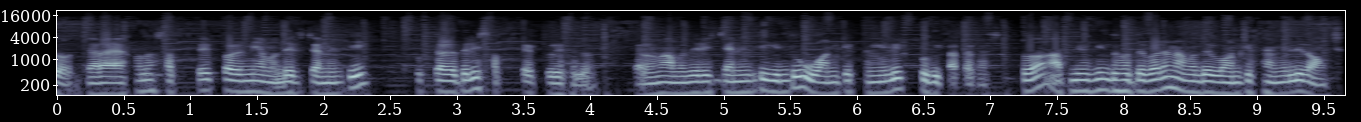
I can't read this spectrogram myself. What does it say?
তো যারা এখনও সাবস্ক্রাইব করেনি আমাদের চ্যানেলটি, খুব তাড়াতাড়ি সাবস্ক্রাইব করে ফেলুন। কারণ আমাদের এই চ্যানেলটি কিন্তু ওয়ান কে ফ্যামিলির খুবই কাছাকাছি। তো আপনিও কিন্তু হতে পারেন আমাদের ওয়ান কে ফ্যামিলির অংশ।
